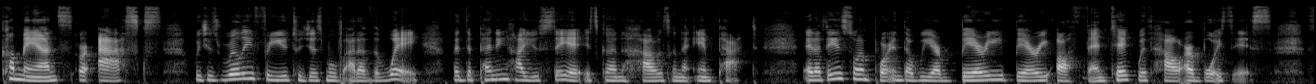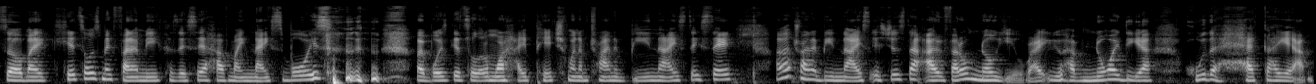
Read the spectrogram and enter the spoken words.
commands or asks, which is really for you to just move out of the way. But depending how you say it, it's gonna how it's gonna impact. And I think it's so important that we are very, very authentic with how our voice is. So my kids always make fun of me because they say I have my nice voice. my voice gets a little more high pitched when I'm trying to be nice. They say I'm not trying to be nice. It's just that I, if I don't know you, right, you have no idea who the heck I am,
